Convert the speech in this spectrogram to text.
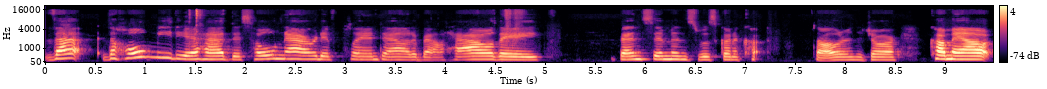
that the whole media had this whole narrative planned out about how they Ben Simmons was going to cut dollar in the jar come out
